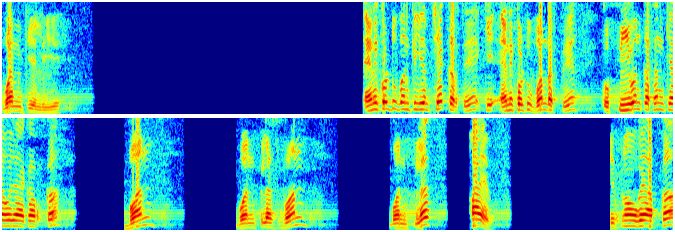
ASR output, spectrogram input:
वन के लिए। एन इक्वल टू वन के लिए हम चेक करते हैं कि एन इक्वल टू वन रखते हैं तो पी वन कथन क्या हो जाएगा आपका? One one plus one one plus five कितना हो गया आपका?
